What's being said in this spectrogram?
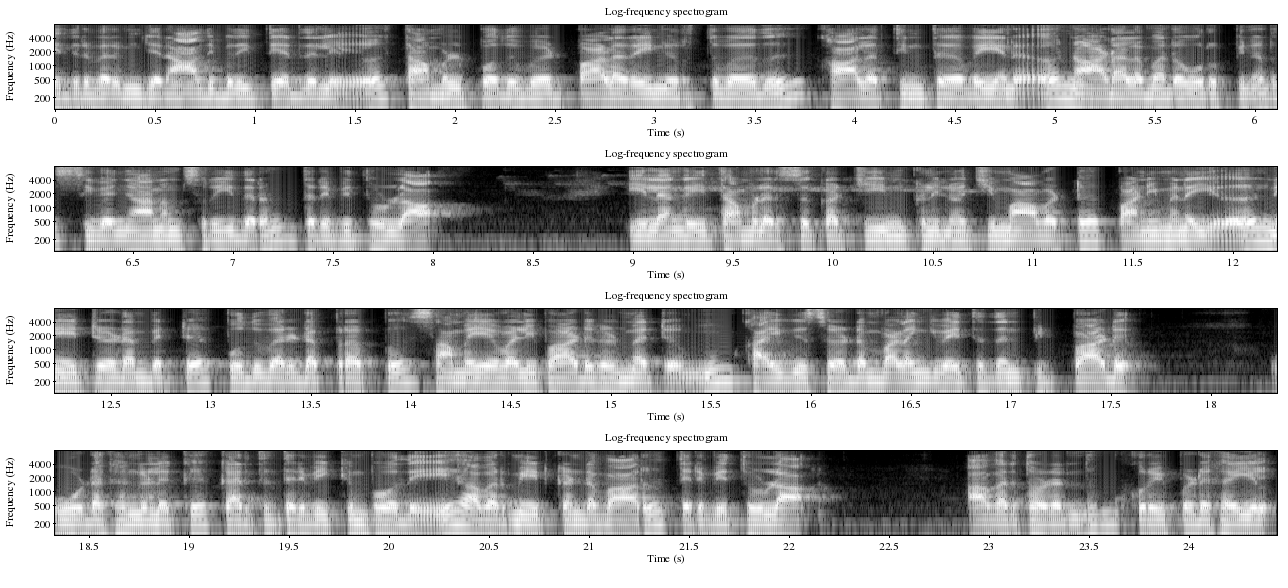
எதிர்வரும் ஜனாதிபதி தேர்தலில் தமிழ் பொது வேட்பாளரை நிறுத்துவது காலத்தின் தேவை என நாடாளுமன்ற உறுப்பினர் சிவஞானம் ஸ்ரீதரன் தெரிவித்துள்ளார். இலங்கை தமிழரசு கட்சியின் கிளிநொச்சி மாவட்ட பணிமனையில் நேற்று இடம்பெற்ற புதுவருட பிறப்பு சமய வழிபாடுகள் மற்றும் கைவிசேடம் வழங்கி வைத்ததன் பிற்பாடு ஊடகங்களுக்கு கருத்து தெரிவிக்கும் போதே அவர் மேற்கண்டவாறு தெரிவித்துள்ளார். அவர் தொடர்ந்தும் குறிப்பிடுகையில்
